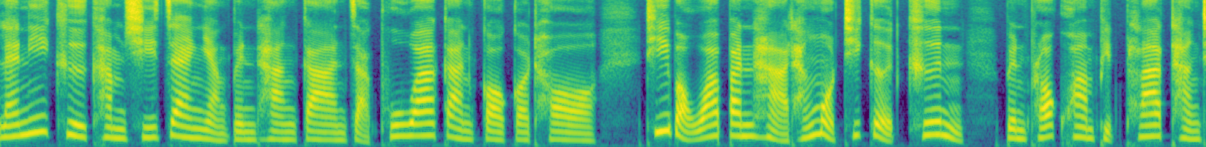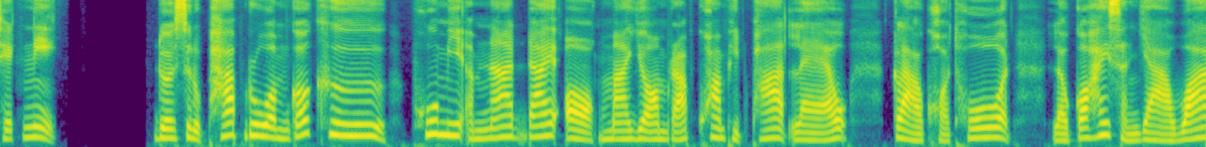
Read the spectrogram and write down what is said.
และนี่คือคำชี้แจงอย่างเป็นทางการจากผู้ว่าการกกท ที่บอกว่าปัญหาทั้งหมดที่เกิดขึ้น เป็นเพราะความผิดพลาดทางเทคนิค โดยสรุปภาพรวมก็คือ ผู้มีอำนาจได้ออกมายอมรับความผิดพลาดแล้ว กล่าวขอโทษ แล้วก็ให้สัญญาว่า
